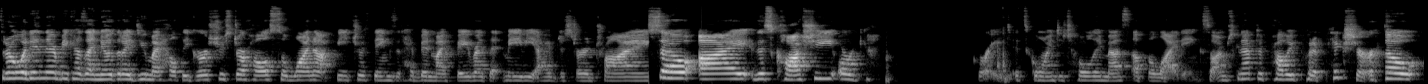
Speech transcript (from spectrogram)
throw it in there because I know that I do my healthy grocery store haul, so why not feature things that have been my favorite that maybe I have just started trying. So I, this Kashi, or great, it's going to totally mess up the lighting. So I'm just gonna have to probably put a picture. So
